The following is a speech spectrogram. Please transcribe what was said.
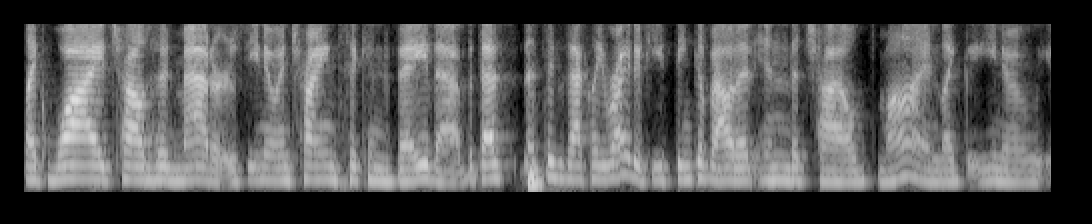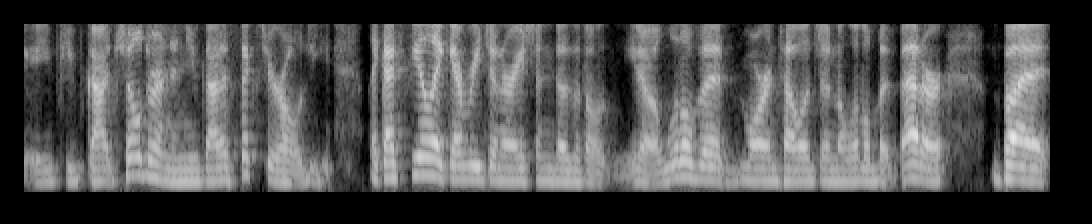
like why childhood matters you know and trying to convey that but that's that's exactly right if you think about it in the child's mind like you know if you've got children and you've got a 6 year old like i feel like every generation does it a, you know a little bit more intelligent a little bit better but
